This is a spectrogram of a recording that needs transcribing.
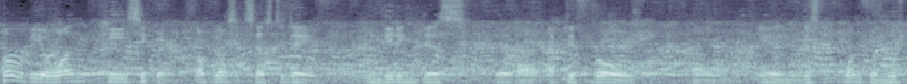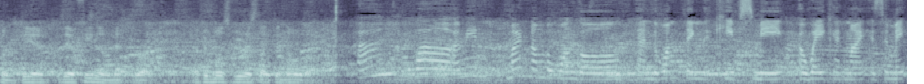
What would be your one key secret of your success today in leading this uh, active role uh, in this wonderful movement, the, the Athena Network? I think most viewers like to know that. Well, I mean, my number one goal and the one thing that keeps me awake at night is to make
